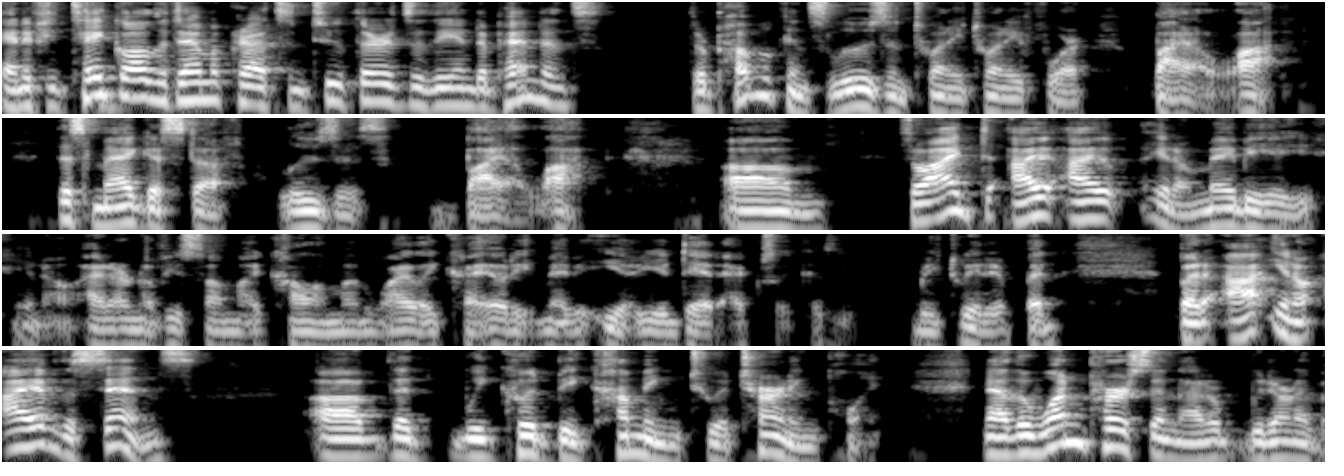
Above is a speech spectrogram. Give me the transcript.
And if you take all the Democrats and two thirds of the independents, the Republicans lose in 2024 by a lot. This MAGA stuff loses by a lot. Um, so I, I, I, you know, maybe, you know, I don't know if you saw my column on Wiley Coyote. Maybe you, know, you did actually because you retweeted it. But, but I, you know, I have the sense uh, that we could be coming to a turning point. Now, the one person, don't, we don't have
